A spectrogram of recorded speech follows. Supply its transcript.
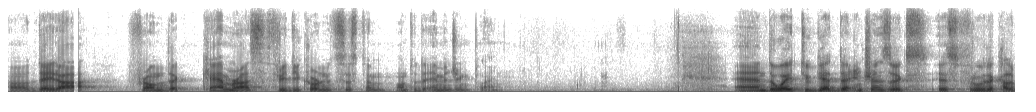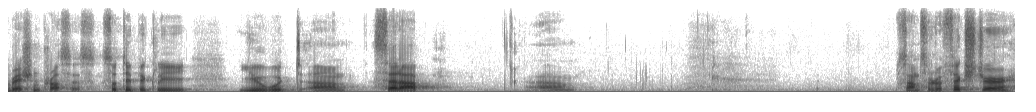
uh, data from the camera's 3D coordinate system onto the imaging plane. And the way to get the intrinsics is through the calibration process. So typically, you would um, set up um, some sort of fixture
